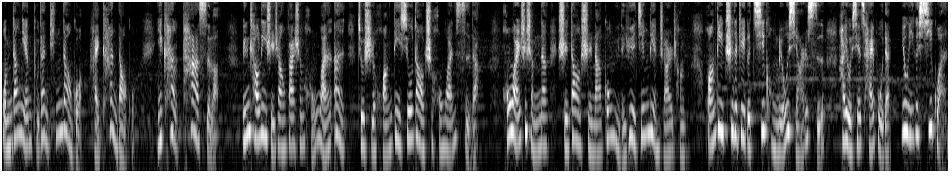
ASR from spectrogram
我们当年不但听到过，还看到过，一看怕死了。明朝历史上发生红丸案，就是皇帝修道吃红丸死的。红丸是什么呢？是道士拿宫女的月经炼制而成。皇帝吃的这个七孔流血而死，还有些采补的用一个吸管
